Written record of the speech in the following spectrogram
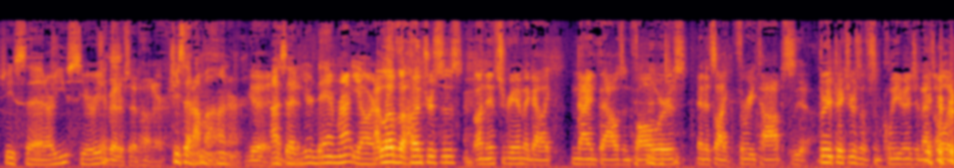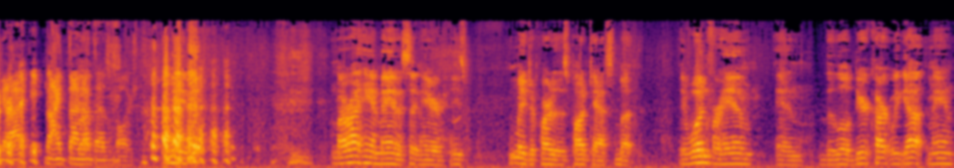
She said, Are you serious? She better said hunter. She said, I'm a hunter. Good. I said, You're damn right you are. I love the huntresses on Instagram. They got like nine thousand followers, and it's like three tops, Yeah. three pictures of some cleavage, and that's all they got. Right. Nine nine thousand followers. I mean, my right hand man is sitting here. He's a major part of this podcast, but if it wasn't for him and the little deer cart we got, man,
